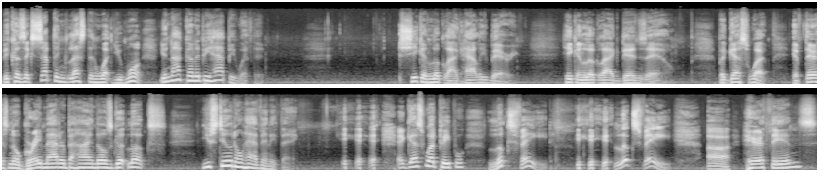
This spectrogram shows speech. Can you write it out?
because accepting less than what you want, you're not going to be happy with it. She can look like Halle Berry. He can look like Denzel. But guess what? If there's no gray matter behind those good looks, you still don't have anything. and guess what, people? Looks fade. looks fade. Uh, hair thins.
